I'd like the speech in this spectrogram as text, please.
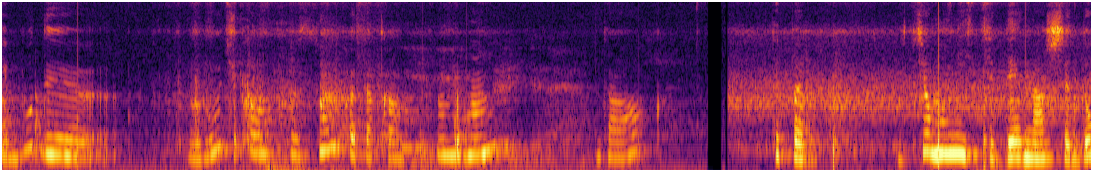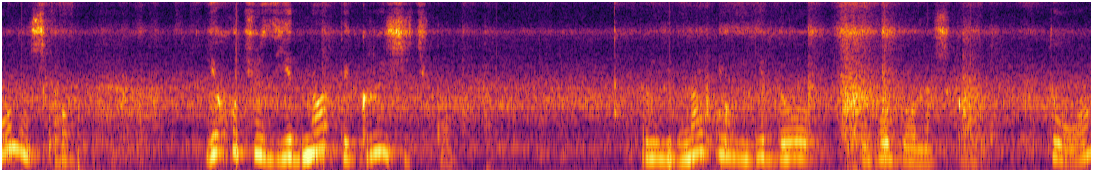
І буде ручка, сумка така. Угу. Так. Тепер в цьому місці, де наше донышко, я хочу з'єднати кришечку приєднати її до цього донышка, то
